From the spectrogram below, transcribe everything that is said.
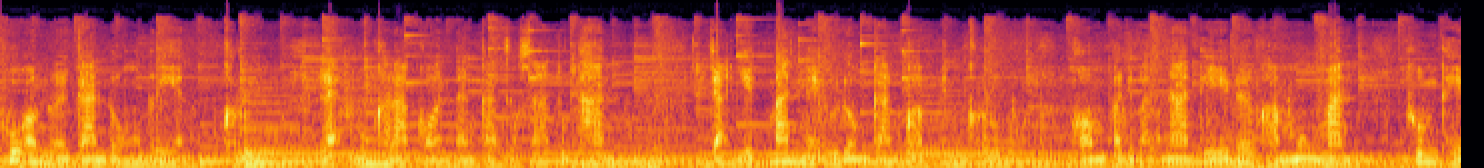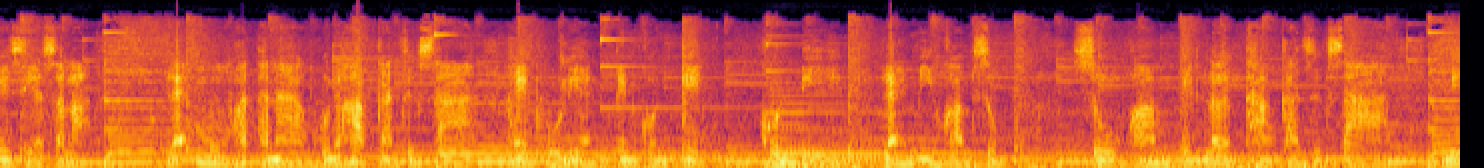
ผู้อำนวยการโรงเรียนครู และบุคลากรทางการศึกษาทุกท่าน จะยึดมั่นในอุดมการณ์ความเป็นครู พร้อมปฏิบัติหน้าที่ด้วยความมุ่งมั่น ทุ่มเทเสียสละ และมุ่งพัฒนาคุณภาพการศึกษา ให้ผู้เรียนเป็นคนเก่ง คนดี และมีความสุข สู่ความเป็นเลิศทางการศึกษา มี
